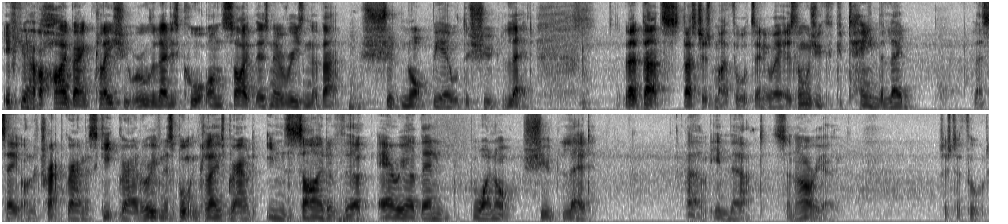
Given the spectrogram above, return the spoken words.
if you have a high bank clay shoot where all the lead is caught on site, there's no reason that that should not be able to shoot lead. That, that's that's just my thoughts anyway. As long as you could contain the lead, let's say on a trap ground, a skeet ground, or even a sporting clays ground inside of the area, then why not shoot lead um, in that scenario? Just a thought.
